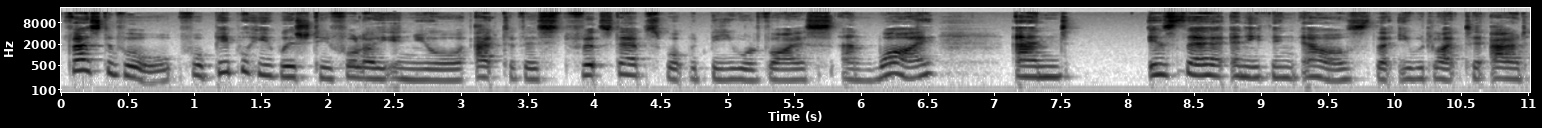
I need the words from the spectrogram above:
First of all, for people who wish to follow in your activist footsteps, what would be your advice and why? And is there anything else that you would like to add?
